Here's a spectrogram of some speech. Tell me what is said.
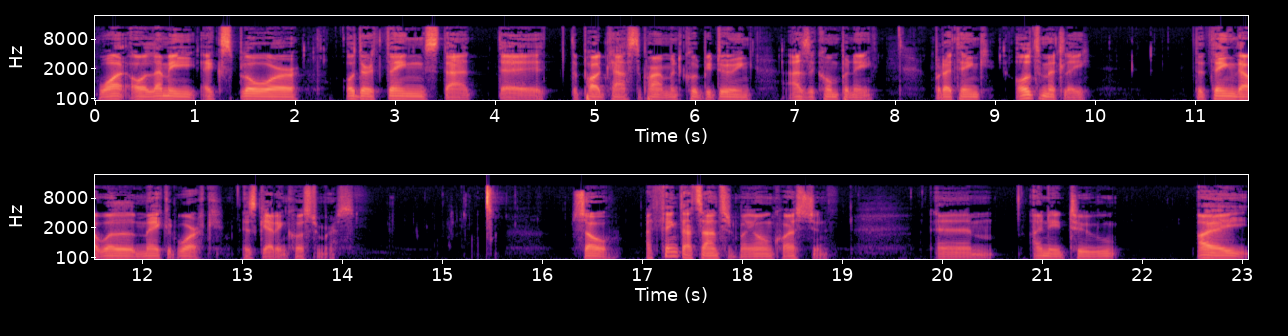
What oh let me explore other things that the the podcast department could be doing as a company. But I think ultimately, the thing that will make it work is getting customers. So I think that's answered my own question. Um, I need to, I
